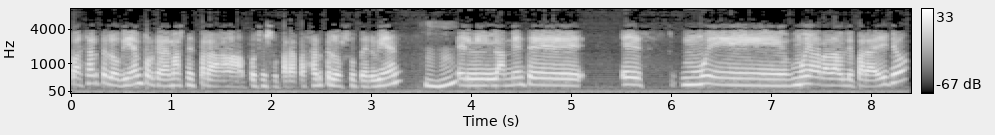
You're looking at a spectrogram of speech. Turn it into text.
pasártelo bien, porque además es para, pues eso, para pasártelo súper bien. El ambiente es muy, muy agradable para ello,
